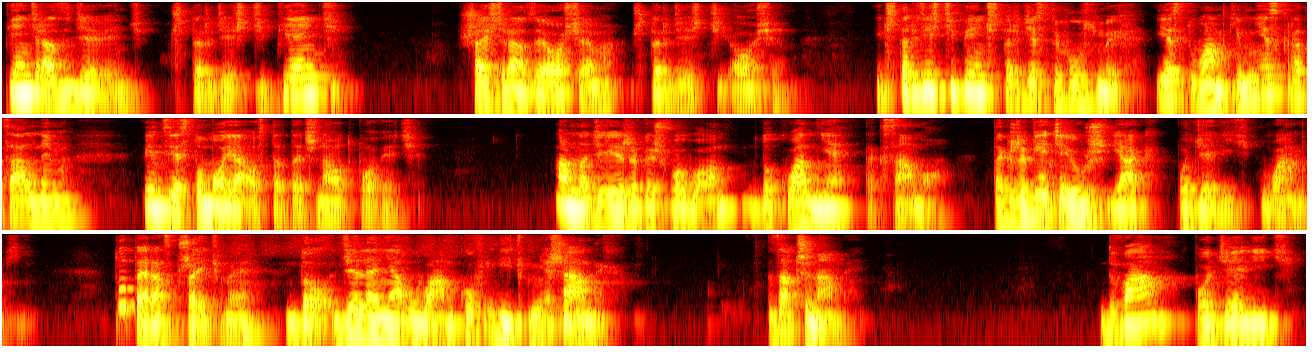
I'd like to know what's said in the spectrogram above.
5 razy 9 45, 6 razy 8 48. I 45 48 jest ułamkiem nieskracalnym, więc jest to moja ostateczna odpowiedź. Mam nadzieję, że wyszło Wam dokładnie tak samo. Także wiecie już, jak podzielić ułamki. To teraz przejdźmy do dzielenia ułamków i liczb mieszanych. Zaczynamy. 2 podzielić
